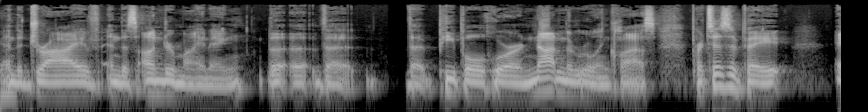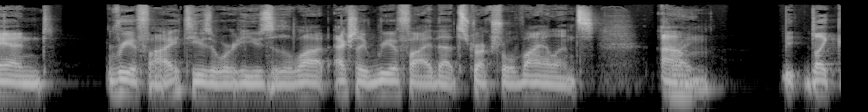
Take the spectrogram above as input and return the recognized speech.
and the drive and this undermining the uh, the the people who are not in the ruling class participate and reify to use a word he uses a lot actually reify that structural violence um like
